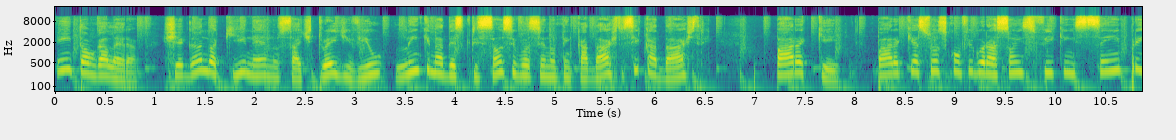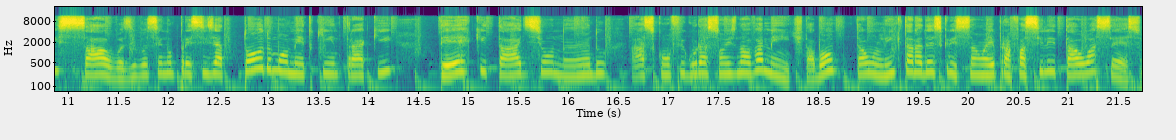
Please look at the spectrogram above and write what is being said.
Então, galera, chegando aqui né, no site TradingView, link na descrição se você não tem cadastro, se cadastre. Para quê? Para que as suas configurações fiquem sempre salvas e você não precise a todo momento que entrar aqui ter que estar tá adicionando as configurações novamente, tá bom? Então o link está na descrição aí para facilitar o acesso.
